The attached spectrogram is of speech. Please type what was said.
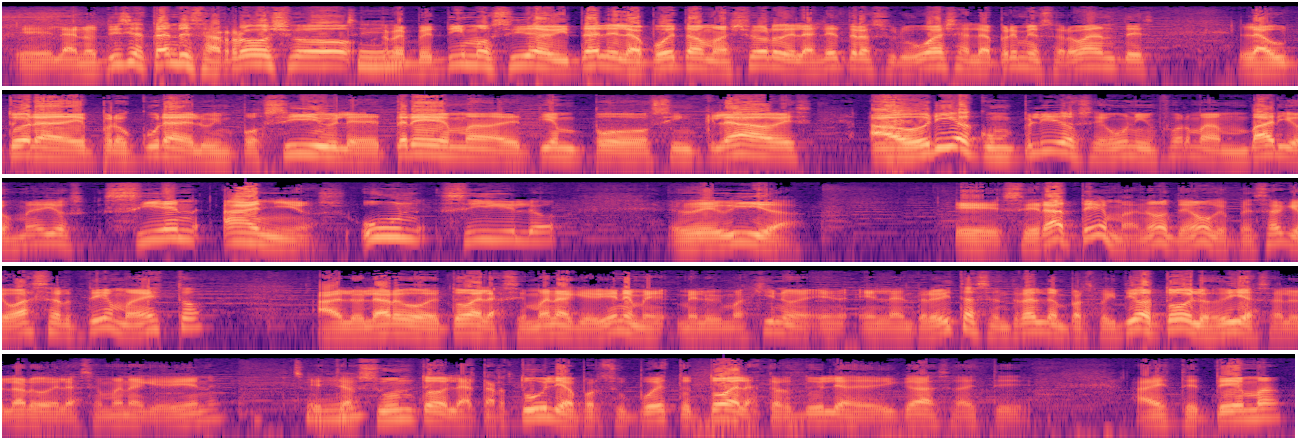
Eh, la noticia está en desarrollo, sí. repetimos, Ida Vitale, la poeta mayor de las letras uruguayas, la premio Cervantes, la autora de Procura de lo Imposible, de Trema, de Tiempo sin Claves, habría cumplido, según informan varios medios, 100 años, un siglo de vida eh, será tema, ¿no? Tenemos que pensar que va a ser tema esto. a lo largo de toda la semana que viene, me, lo imagino en, la entrevista central de En Perspectiva, todos los días a lo largo de la semana que viene, este asunto, la tertulia, por supuesto, todas las tertulias dedicadas a este, a este tema.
